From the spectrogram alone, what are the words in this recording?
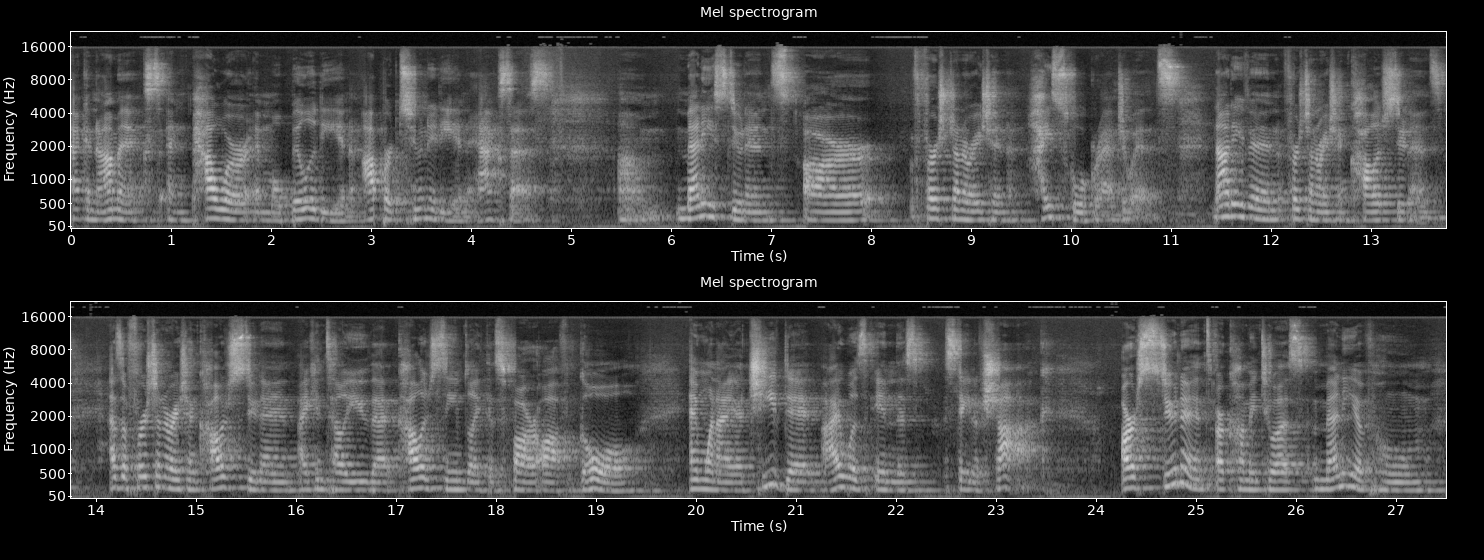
economics and power and mobility and opportunity and access, um, many students are first generation high school graduates, not even first generation college students. As a first generation college student, I can tell you that college seemed like this far off goal. And when I achieved it, I was in this state of shock. Our students are coming to us, many of whom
